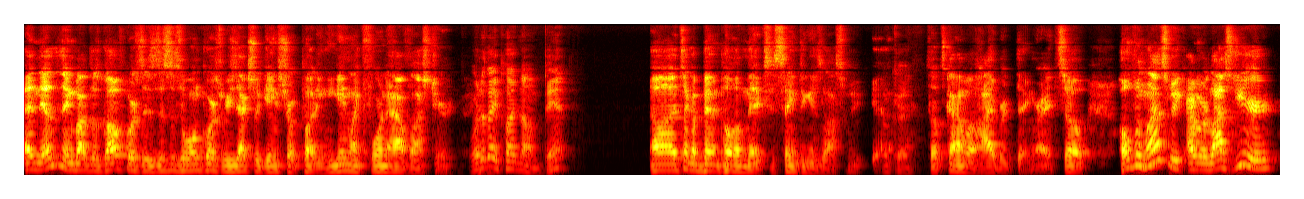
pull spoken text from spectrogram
and the other thing about those golf courses is this is the one course where he's actually gained stroke putting. He gained like four and a half last year. what are they putting on bent? Uh, it's like a bent pull mix, the same thing as last week. Yeah. Okay, So it's kind of a hybrid thing, right? So hoping last week or last year,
